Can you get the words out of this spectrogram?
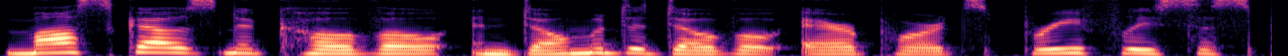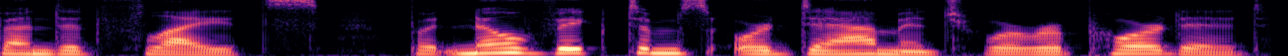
Moscow's Vnukovo and Domodedovo airports briefly suspended flights, but no victims or damage were reported.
